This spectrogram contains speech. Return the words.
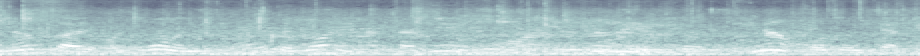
なんかもうちょっとになったねもう何ほどいたゃって。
